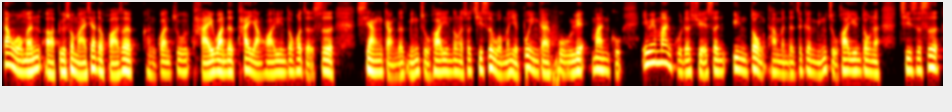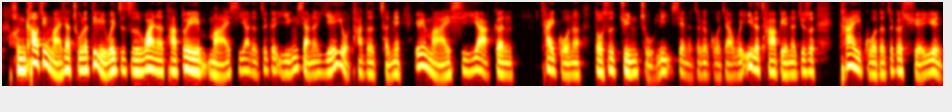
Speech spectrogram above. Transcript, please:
但我们呃，比如说马来西亚的华社很关注台湾的太阳花运动，或者是香港的民主化运动的时候，其实是我们也不应该忽略曼谷，因为曼谷的学生运动，他们的这个民主化运动呢，其实是很靠近马来西亚。除了地理位置之外呢，它对马来西亚的这个影响呢，也有它的层面，因为马来西亚跟泰国呢都是君主立宪的这个国家，唯一的差别呢就是泰国的这个学院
